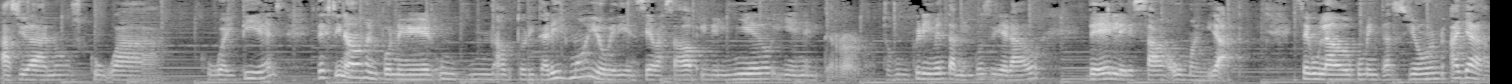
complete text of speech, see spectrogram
a ciudadanos cuba, kuwaitíes destinados a imponer un autoritarismo y obediencia basado en el miedo y en el terror. Esto es un crimen también considerado de lesa humanidad. Según la documentación hallada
